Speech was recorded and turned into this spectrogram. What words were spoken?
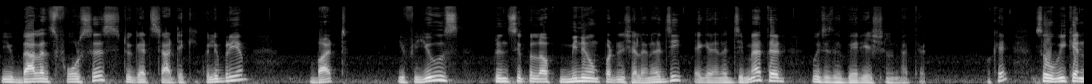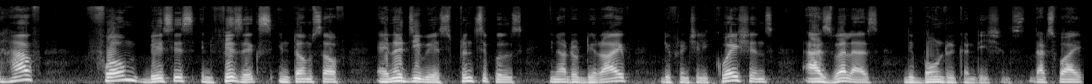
you balance forces to get static equilibrium, but if you use principle of minimum potential energy again energy method which is a variational method. Okay. So, we can have firm basis in physics in terms of energy based principles in order to derive differential equations as well as the boundary conditions. That is why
